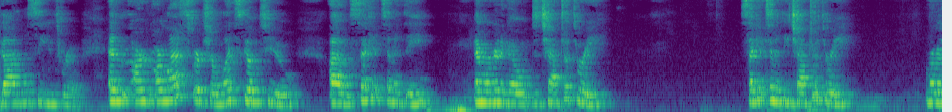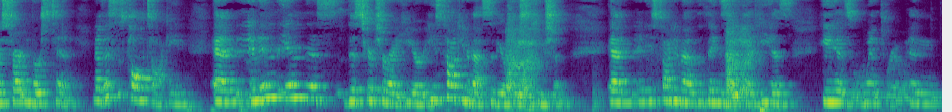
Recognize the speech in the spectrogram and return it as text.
God will see you through. And our, our last scripture, let's go to um, 2 Timothy, and we're going to go to chapter 3. 2 Timothy chapter 3. We're going to start in verse 10. Now, this is Paul talking, and, and in, in this, this scripture right here, he's talking about severe persecution. And, and he's talking about the things that, that he has he has went through. And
